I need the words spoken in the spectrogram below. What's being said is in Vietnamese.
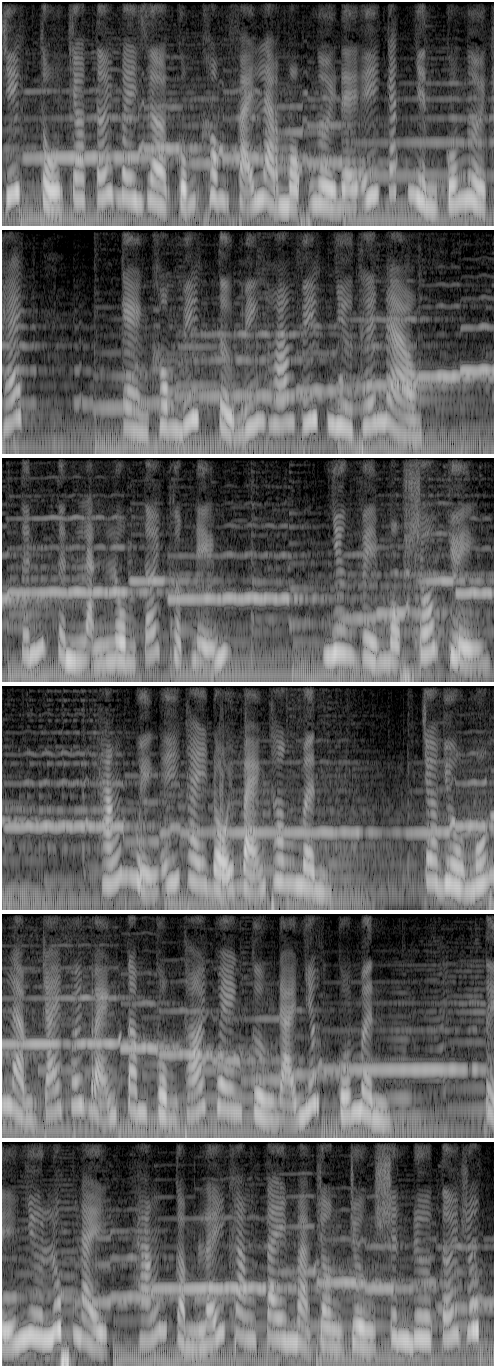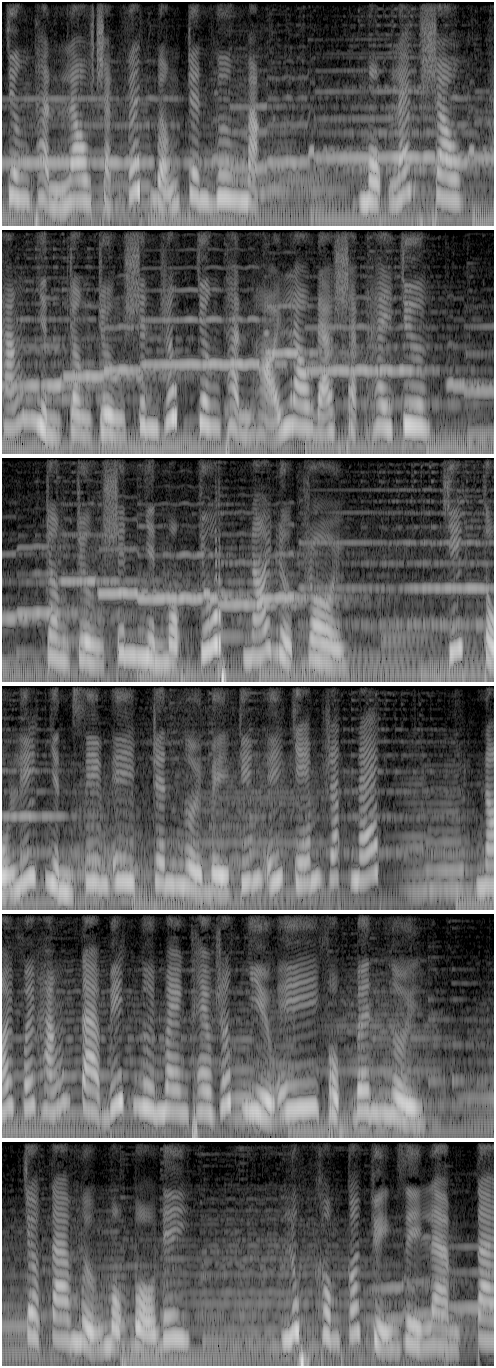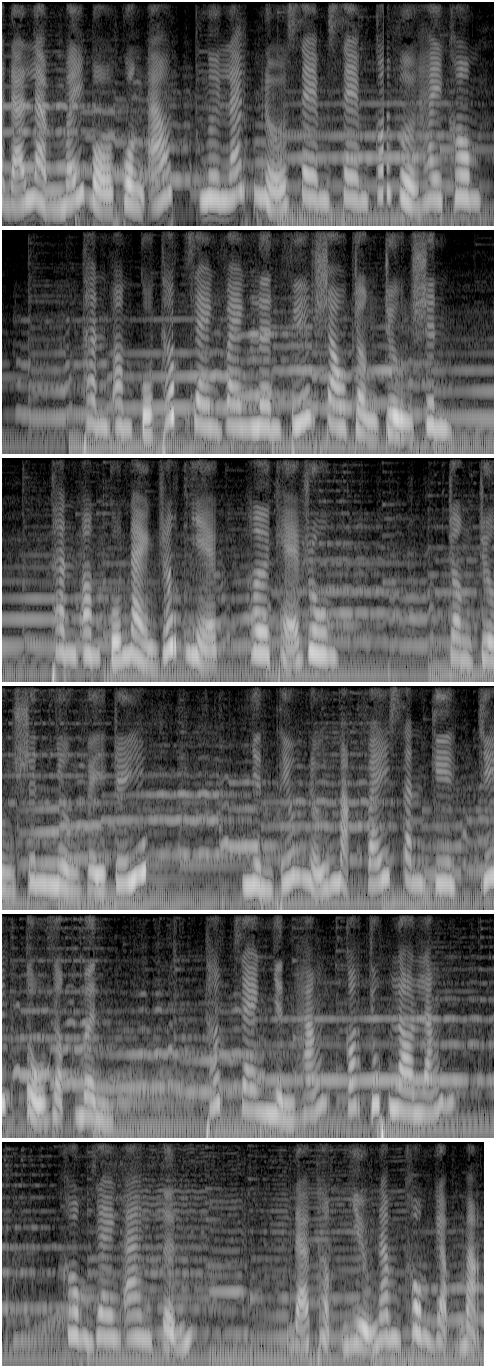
Chiếc tụ cho tới bây giờ cũng không phải là một người để ý cách nhìn của người khác. Càng không biết từ biến hóa viết như thế nào. Tính tình lạnh lùng tới cực điểm. Nhưng vì một số chuyện Hắn nguyện ý thay đổi bản thân mình. Cho dù muốn làm trái với bản tâm cùng thói quen cường đại nhất của mình Tỉ như lúc này Hắn cầm lấy khăn tay mà Trần Trường Sinh đưa tới rất chân thành lau sạch vết bẩn trên gương mặt. Một lát sau, hắn nhìn Trần Trường Sinh rất chân thành hỏi lau đã sạch hay chưa? Trần Trường Sinh nhìn một chút, nói được rồi. Chiếc tủ liếc nhìn xiêm y trên người bị kiếm ý chém rách nát. Nói với hắn ta biết ngươi mang theo rất nhiều y phục bên người. Cho ta mượn một bộ đi. Lúc không có chuyện gì làm ta đã làm mấy bộ quần áo. Ngươi lát nữa xem xem có vừa hay không. Thanh âm của thất gian vang lên phía sau Trần Trường Sinh. Thanh âm của nàng rất nhẹ, hơi khẽ run. Trần Trường Sinh nhường vị trí. Nhìn thiếu nữ mặc váy xanh kia, chiếc tụ giật mình. Thất gian nhìn hắn, có chút lo lắng. Không gian an tĩnh. Đã thật nhiều năm không gặp mặt.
